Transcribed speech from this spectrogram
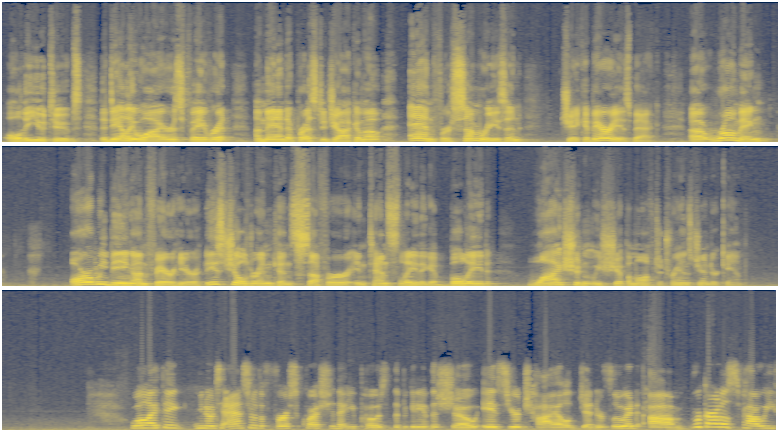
all the YouTubes, the Daily Wire's favorite, Amanda Prestigiacomo, and for some reason, Jacob Airey is back. Uh, roaming, are we being unfair here? These children can suffer intensely, they get bullied. Why shouldn't we ship them off to transgender camp? Well, I think, you know, to answer the first question that you posed at the beginning of the show, is your child gender fluid? Um, regardless of how you,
